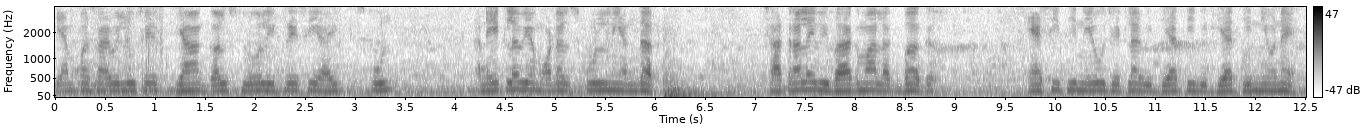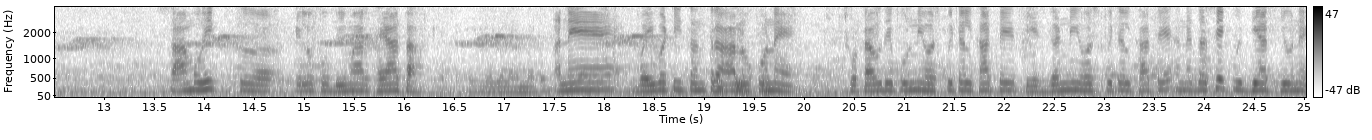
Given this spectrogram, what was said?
કેમ્પસ આવેલું છે, જ્યાં girls low literacy high school અને એકલવ્ય મોડલ સ્કૂલની અંદર છાત્રાલય વિભાગમાં લગભગ એંસીથી નેવું જેટલા વિદ્યાર્થી વિદ્યાર્થિનીઓને સામૂહિક એ લોકો બીમાર થયા હતા. અને વહીવટી તંત્ર આ લોકોને છોટાઉદેપુરની હોસ્પિટલ ખાતે, તેજગઢની હોસ્પિટલ ખાતે અને દસેક વિદ્યાર્થીઓને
